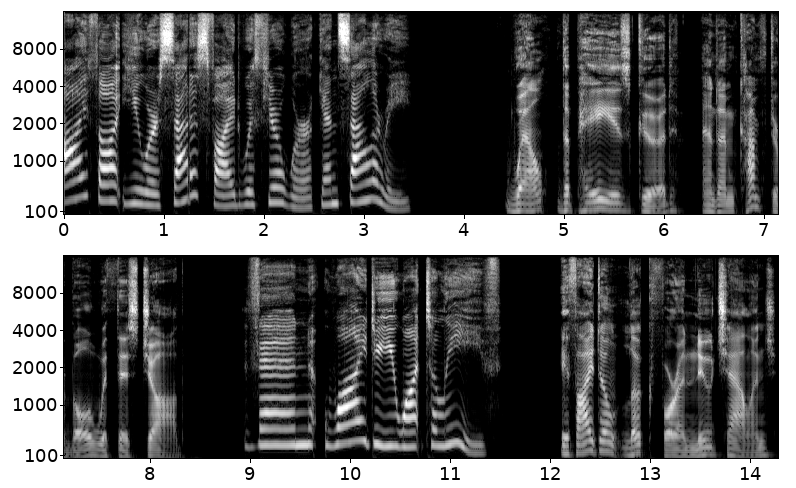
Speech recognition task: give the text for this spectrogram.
I thought you were satisfied with your work and salary. Well, the pay is good, and I'm comfortable with this job. Then why do you want to leave? If I don't look for a new challenge,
